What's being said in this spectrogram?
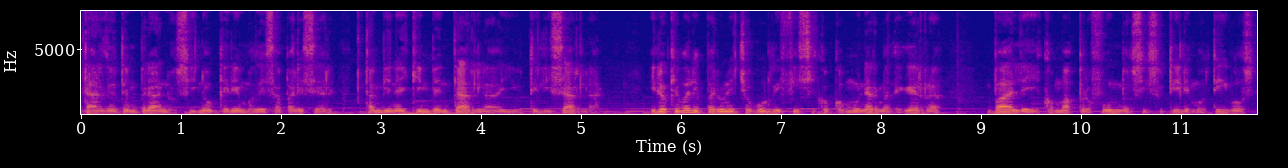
tarde o temprano, si no queremos desaparecer, también hay que inventarla y utilizarla y lo que vale para un hecho burdo y físico como un arma de guerra, vale y con más profundos y sutiles motivos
